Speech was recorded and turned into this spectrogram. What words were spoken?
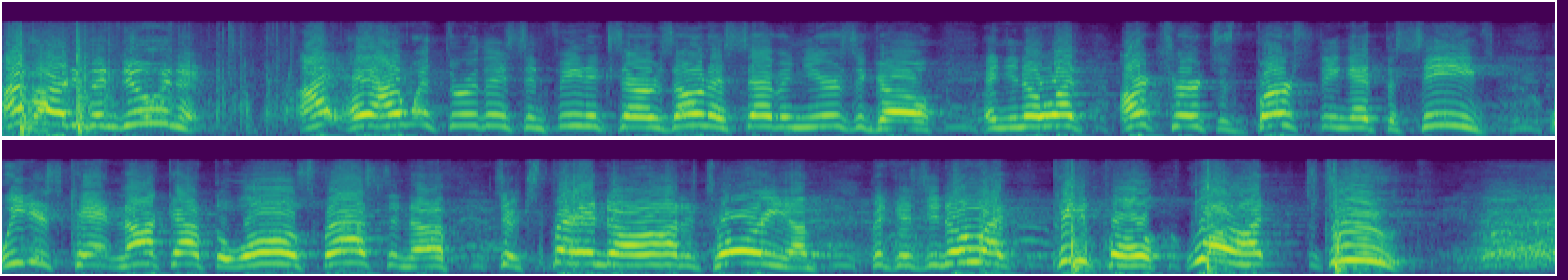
I've already been doing it. I, hey, I went through this in Phoenix, Arizona seven years ago, and you know what? Our church is bursting at the seams. We just can't knock out the walls fast enough to expand our auditorium because you know what? People want the truth.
